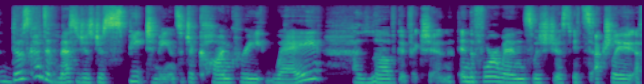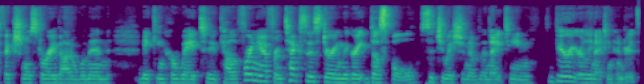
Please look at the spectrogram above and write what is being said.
those kinds of messages just speak to me in such a concrete way. I love good fiction. And The Four Winds was just, it's actually a fictional story about a woman making her way to California from Texas during the Great Dust Bowl situation of the 19, very early 1900s.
